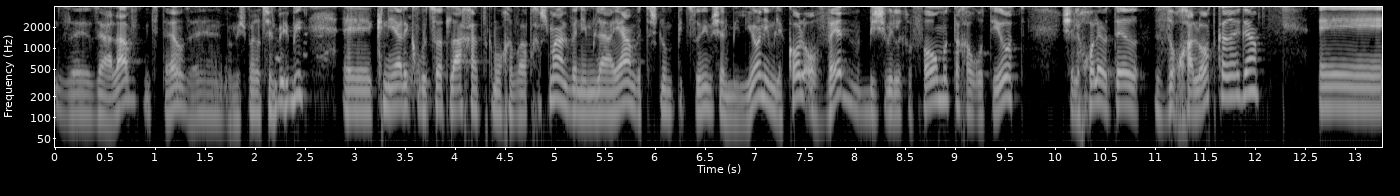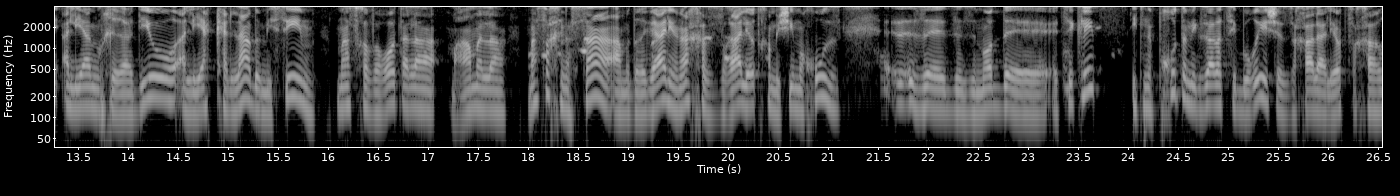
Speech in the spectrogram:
זה, זה עליו, מצטער, זה במשמרת של ביבי. אה, קנייה לקבוצות לחץ כמו חברת חשמל ונמלי הים ותשלום פיצויים של מיליונים לכל עובד בשביל רפורמות תחרותיות שלכל היותר זוחלות כרגע. אה, עלייה במחירי הדיור, עלייה קלה במיסים, מס חברות עלה, מע"מ עלה, מס הכנסה, המדרגה העליונה חזרה להיות 50 אחוז, אה, זה, זה, זה מאוד uh, הציק לי. התנפחות המגזר הציבורי שזכה לעליות שכר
